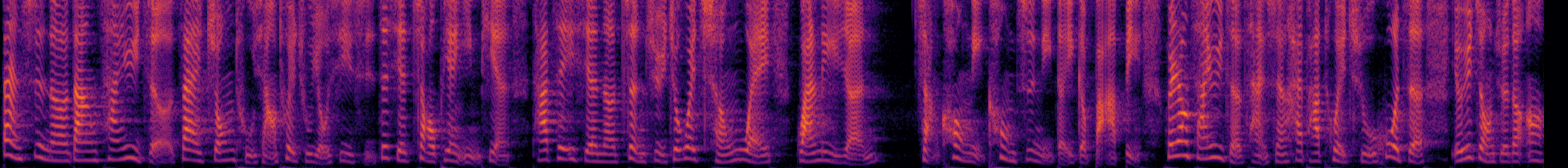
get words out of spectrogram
但是呢，当参与者在中途想要退出游戏时，这些照片、影片，他这一些呢，证据就会成为管理人掌控你、控制你的一个把柄，会让参与者产生害怕退出，或者有一种觉得，哦，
